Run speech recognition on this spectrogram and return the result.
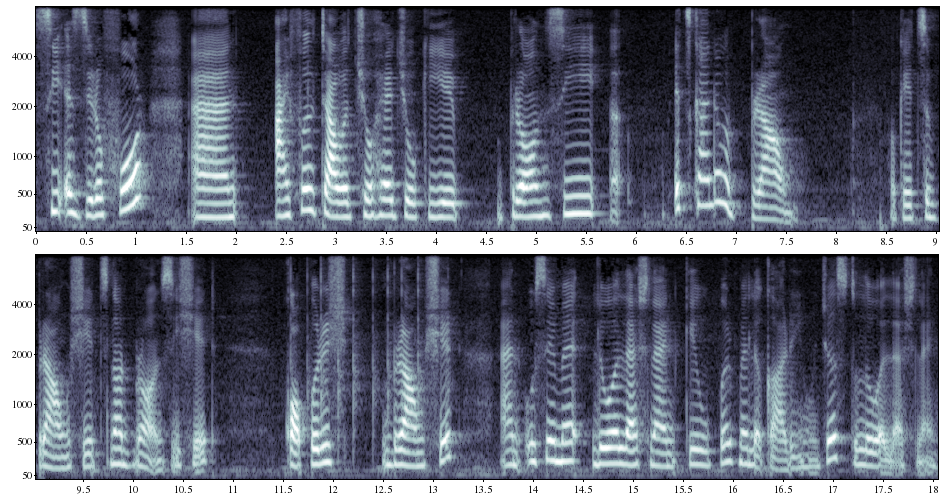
C S zero four and Eiffel जो है, जो कि ये brownish it's kind of a brown okay it's a brown shade it's not brownish shade copperish brown shade and उसे मैं lower lash line के ऊपर मैं लगा रही हूँ just lower lash line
